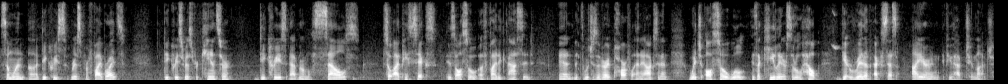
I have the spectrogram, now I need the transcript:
someone uh, decrease risk for fibroids, decrease risk for cancer, decrease abnormal cells. So IP6 is also a phytic acid and which is a very powerful antioxidant, which also will is a chelator, so it'll help get rid of excess iron if you have too much.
